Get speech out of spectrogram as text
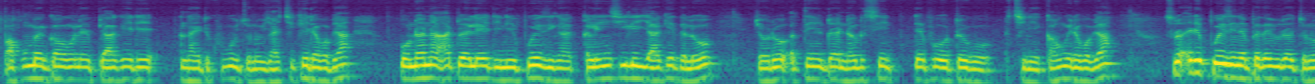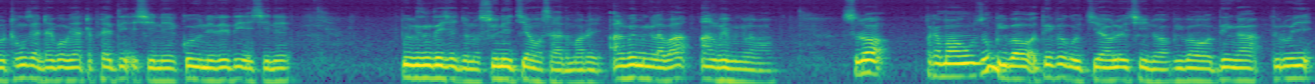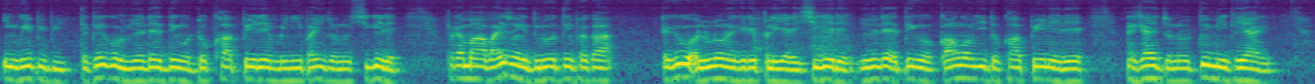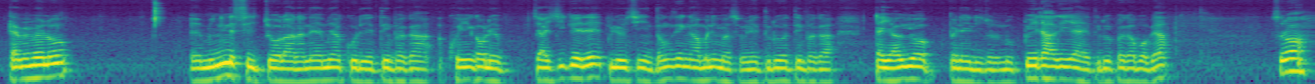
performance ကောင်းကောင်းနဲ့ပြခဲ့တဲ့အနိုင်တစ်ခုကိုကျွန်တော်ရရှိခဲ့တယ်ပေါ့ဗျာ။ပုံနာနာအတွက်လည်းဒီနေ့ပွဲစဉ်က clean sheet လေးရခဲ့တယ်လို့ ကျွန်တော်တို့အသင်းအတွက်နောက်တစ်ဆင့်တက်ဖို့အတွက်ကိုအခြေအနေကောင်းခဲ့တယ်ပေါ့ဗျာ။ဆိုတော့အဲ့ဒီပွဲစဉ်နဲ့ပတ်သက်ပြီးတော့ကျွန်တော်ထုံးစံတိုင်းပေါ့ဗျာတစ်ဖက်သင်းအခြေအနေကိုယ်ယူနေတဲ့သင်းအခြေအနေပြည်ပြည်သုံးသက်ချက်ကျွန်တော်ဆွေးနွေးကြအောင်စာသမားတွေအားလုံးပဲမင်္ဂလာပါအားလုံးပဲမင်္ဂလာပါဆိုတော့ပထမဆုံးဘီဘောအသင်းဘက်ကိုကြောက်လို့ရှိရင်တော့ဘီဘောအသင်းကသူတို့ရဲ့အင်္ဂွေးပီပီတကယ်ကိုရတဲ့အသင်းကိုဒုက္ခပေးတဲ့မီနီပိုင်းကျွန်တော်ရှိခဲ့တယ်ပထမပိုင်းဆိုရင်သူတို့အသင်းဘက်ကတကယ်ကိုအလုံးလုံးနိုင်ခဲ့တဲ့ပလေယာတွေရှိခဲ့တယ်ယူနိုက်တက်အသင်းကိုကောင်းကောင်းကြီးဒုက္ခပေးနေတဲ့ အဲဒါကျွန်တော်တွေ့မြင်ခဲ့ရတယ်ဒါပေမဲ့လို့အဲမိနစ်20ကျော်လာတဲ့မြတ်ကိုဒီအသင်းဘက်ကအခွင့်အရေးကောင်းတဲ့ကြာရှိခဲ့တယ်ပြီးလို့ရှိရင်35မိနစ်မှဆိုရင်သူတို့အသင်းဘက်ကတယောက်ရော့ပင်နေဒီကျွန်တော်တို့ပေးထားခဲ့ရတယ်သူတို့ဘက်ကပေါ့ဗျာဆိုတော့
